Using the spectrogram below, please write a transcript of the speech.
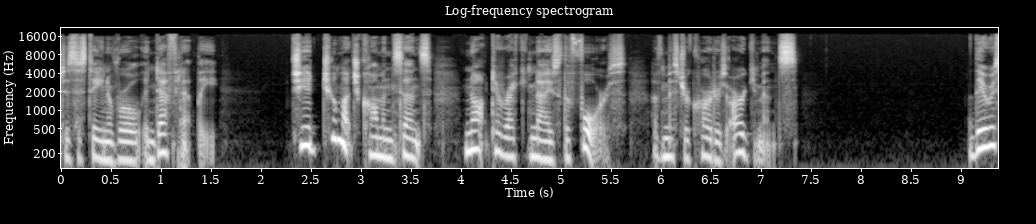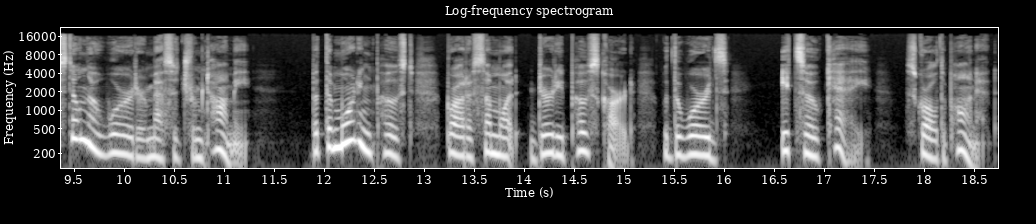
to sustain a role indefinitely, she had too much common sense not to recognize the force of Mr. Carter's arguments. There was still no word or message from Tommy, but the morning post brought a somewhat dirty postcard with the words, It's okay, scrawled upon it.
